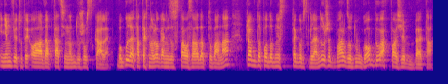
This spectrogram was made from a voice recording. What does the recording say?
I nie mówię tutaj o adaptacji na dużą skalę. W ogóle ta technologia nie została zaadaptowana prawdopodobnie z tego względu, że bardzo długo była w fazie beta.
